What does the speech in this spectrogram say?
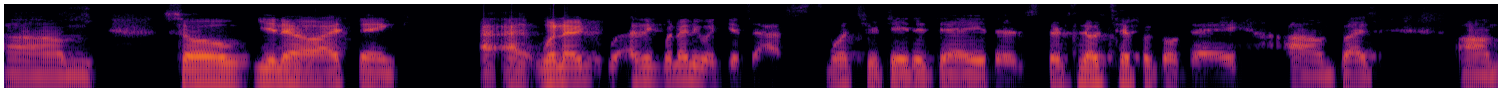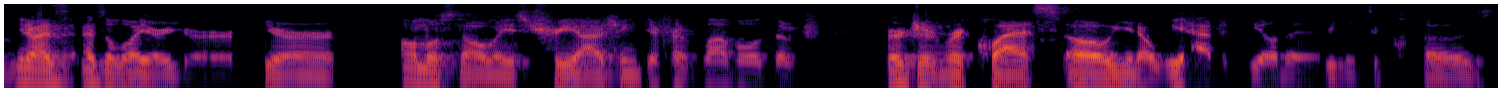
Um, so you know I think I, when I, I think when anyone gets asked what's your day to day, there's there's no typical day. Um, but um, you know, as, as a lawyer, you're you're almost always triaging different levels of urgent requests. Oh, you know, we have a deal that we need to close.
